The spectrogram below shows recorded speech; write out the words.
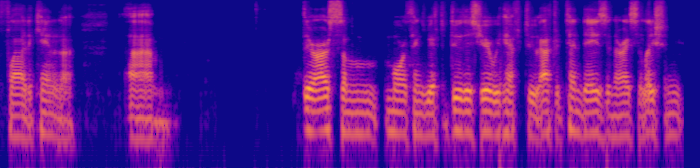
fly to Canada. Um, there are some more things we have to do this year. We have to, after 10 days in their isolation,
